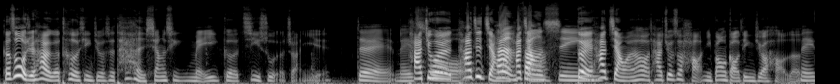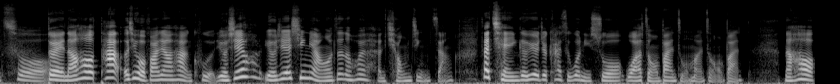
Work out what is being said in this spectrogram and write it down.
可是我觉得他有个特性，就是他很相信每一个技术的专业。对，他就会，他就讲完，他讲，对他讲完后，他就说好，你帮我搞定就好了。没错，对，然后他，而且我发现他很酷，有些有些新娘哦，真的会很穷紧张，在前一个月就开始问你说我要怎么办，怎么办，怎么办？然后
